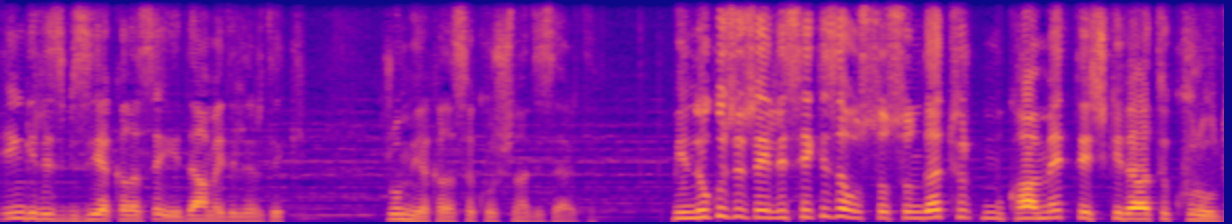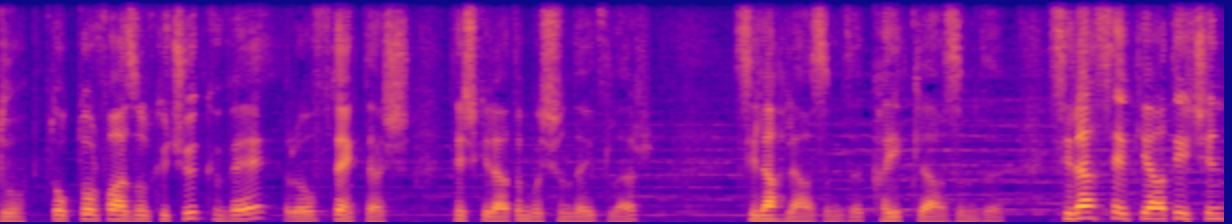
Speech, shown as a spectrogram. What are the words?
İngiliz bizi yakalasa idam edilirdik. Rum yakalasa kurşuna dizerdi. 1958 Ağustos'unda Türk Mukavemet Teşkilatı kuruldu. Doktor Fazıl Küçük ve Rauf Denktaş teşkilatın başındaydılar. Silah lazımdı, kayık lazımdı. Silah sevkiyatı için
